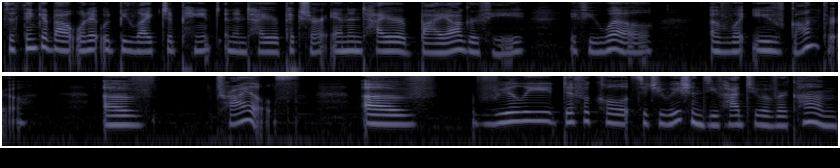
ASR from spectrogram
to think about what it would be like to paint an entire picture, an entire biography, if you will, of what you've gone through, of trials, of really difficult situations you've had to overcome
